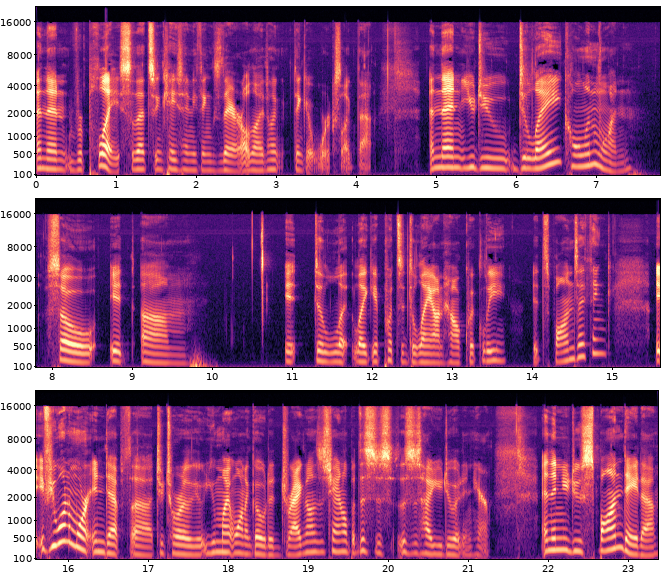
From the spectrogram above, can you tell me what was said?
and then replace. So that's in case anything's there, although I don't think it works like that. And then you do delay colon one, so it um it delay like it puts a delay on how quickly it spawns. I think if you want a more in-depth uh, tutorial, you, you might want to go to Dragnoz's channel, but this is this is how you do it in here. And then you do spawn data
